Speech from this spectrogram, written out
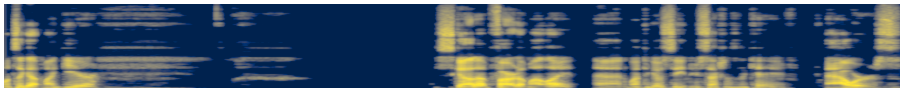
Once I got my gear, just got up, fired up my light, and went to go see new sections of the cave. Hours.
